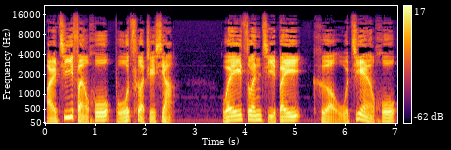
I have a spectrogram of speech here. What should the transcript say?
而积粉乎不测之下。为尊极卑，可无见乎？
